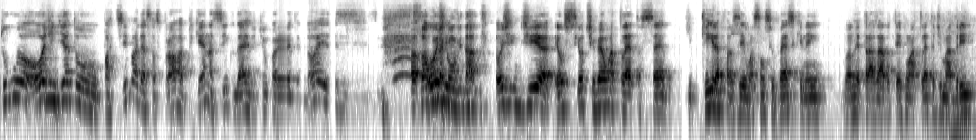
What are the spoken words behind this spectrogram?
Tu, hoje em dia, tu participa dessas provas pequenas, 5, 10, 21, 42? Só hoje, é convidado. Hoje em dia, eu, se eu tiver um atleta cego que queira fazer uma São Silvestre, que nem no ano retrasado teve um atleta de Madrid,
